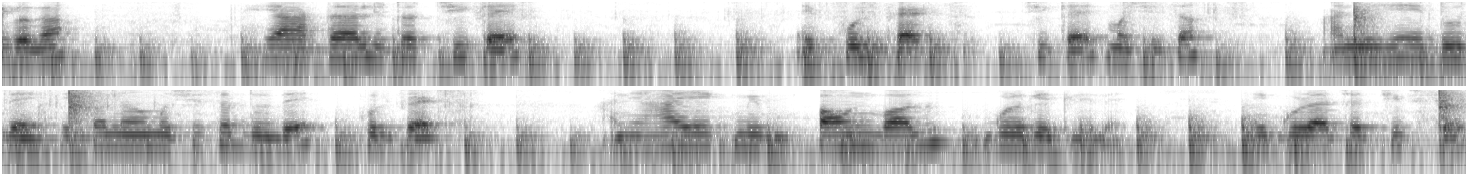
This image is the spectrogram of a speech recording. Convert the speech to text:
हे बघा. हे अर्धा लिटर चीक आहे. हे फुल फॅट्स चीक आहे म्हशीचं. आणि हे दूध आहे. हे पण म्हशीचं दूध आहे फुल फॅट्स. आणि हा एक मी पाऊन बॉल गुळ घेतलेला आहे. हे गुळाच्या चिप्स आहे.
